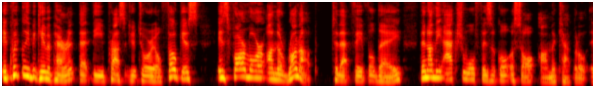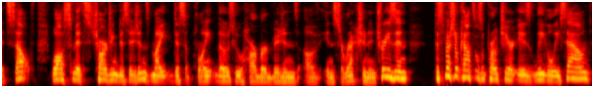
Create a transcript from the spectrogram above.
it quickly became apparent that the prosecutorial focus is far more on the run up to that fateful day than on the actual physical assault on the Capitol itself. While Smith's charging decisions might disappoint those who harbored visions of insurrection and treason, the special counsel's approach here is legally sound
